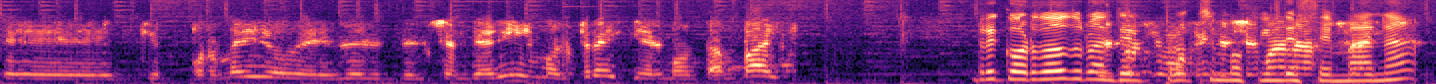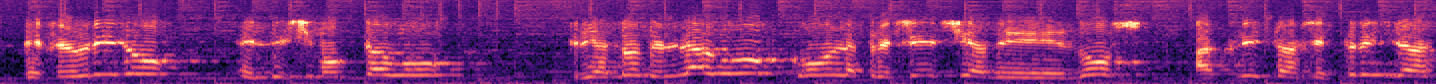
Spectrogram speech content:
eh, que por medio del senderismo, el trekking, el mountain bike. Recordó durante el, próximo, fin de semana, de, febrero el decimoctavo triatlón del lago con la presencia de dos atletas estrellas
